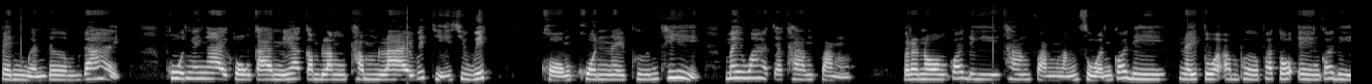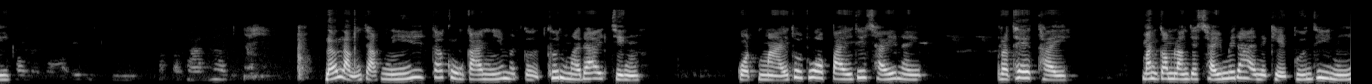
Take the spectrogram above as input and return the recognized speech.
เป็นเหมือนเดิมได้ พูดง่าย ๆ โครงการนี้กำลังทำลายวิถีชีวิตของคนในพื้นที่ ไม่ว่าจะทางฝั่งประนองก็ดีทางฝั่งหลังสวนก็ดี ในตัวอำเภอพะโตเองก็ดี แล้วหลังจากนี้ถ้าโครงการนี้มันเกิดขึ้นมาได้จริง กฎหมายทั่ว ๆ ไปที่ใช้ในประเทศไทย มันกำลังจะใช้ไม่ได้ในเขตพื้นที่นี้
